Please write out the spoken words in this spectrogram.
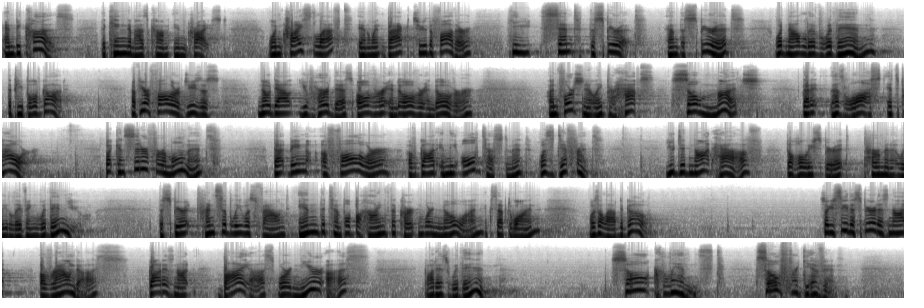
And because the kingdom has come in Christ, when Christ left and went back to the Father, he sent the Spirit, and the Spirit would now live within the people of God. If you're a follower of Jesus, no doubt you've heard this over and over and over. Unfortunately, perhaps so much that it has lost its power. But consider for a moment that being a follower of God in the Old Testament was different. You did not have the Holy Spirit permanently living within you. The Spirit principally was found in the temple behind the curtain where no one, except one, was allowed to go. So you see, the Spirit is not around us, God is not by us or near us, God is within. So cleansed, so forgiven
